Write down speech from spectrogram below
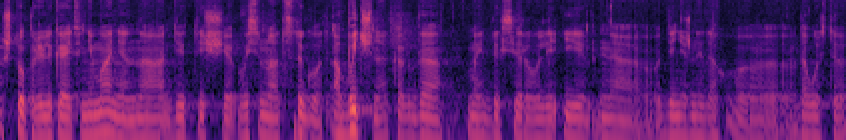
что привлекает внимание на 2018 год? Обычно, когда мы индексировали и денежные довольствия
